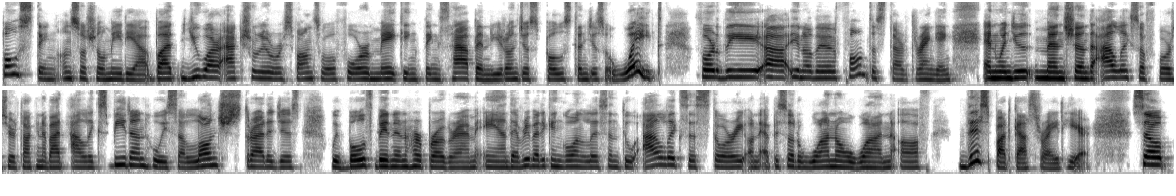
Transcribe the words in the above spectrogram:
posting on social media, but you are actually responsible for making things happen. You don't just post and just wait for the uh, you know the phone to start ringing. And when you mentioned Alex, of course, you're talking about Alex Beadon, who is a launch strategist. We've both been in her program, and everybody can go and listen to Alex's story on episode 101 of this podcast right here. So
